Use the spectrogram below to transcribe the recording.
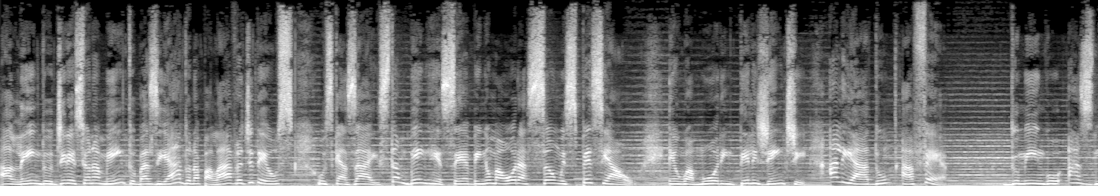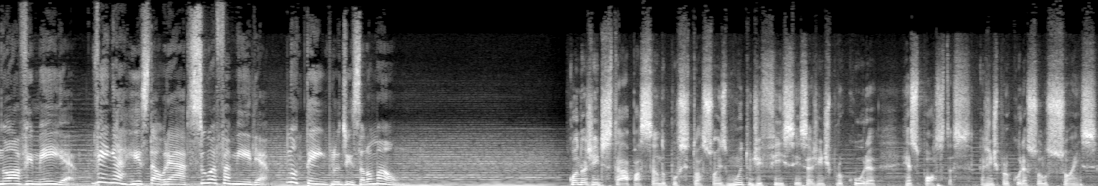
além do direcionamento baseado na palavra de Deus, os casais também recebem uma oração especial. É o amor inteligente, aliado à fé. Domingo às nove e meia. Venha restaurar sua família no Templo de Salomão. Quando a gente está passando por situações muito difíceis, a gente procura respostas, a gente procura soluções.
